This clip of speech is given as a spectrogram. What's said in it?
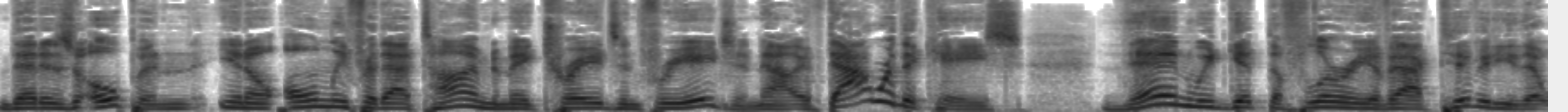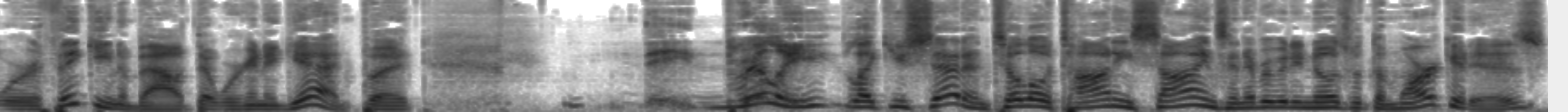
that is open, you know, only for that time to make trades and free agent. Now, if that were the case, then we'd get the flurry of activity that we're thinking about that we're going to get. But eh, really, like you said, until Ohtani signs and everybody knows what the market is,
